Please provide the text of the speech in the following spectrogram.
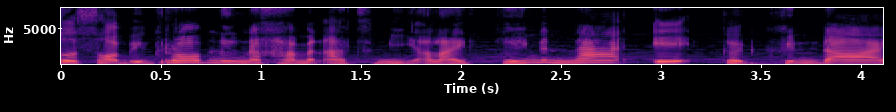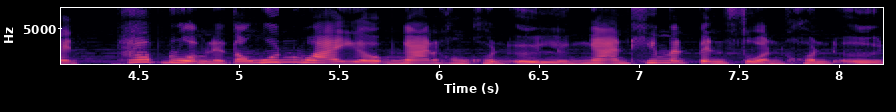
ตรวจสอบอีกรอบนึงนะคะ มันอาจจะมีอะไรเฮ้ยมันน่าเอ๊ะเกิดขึ้นได้ ภาพรวมเนี่ยต้องวุ่นวายกับงานของคนอื่น หรืองานที่มันเป็นส่วนคนอื่น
